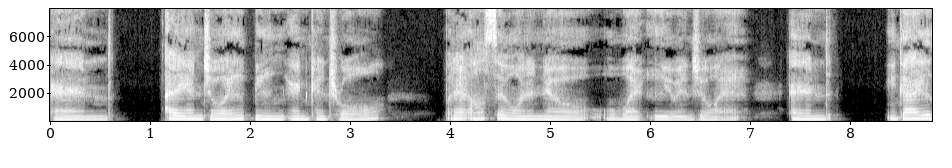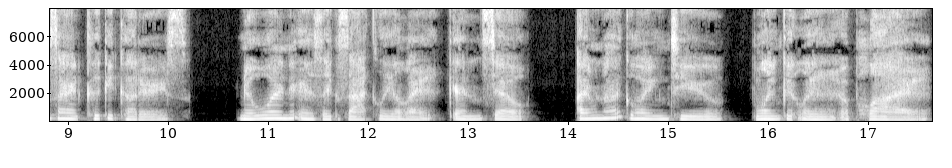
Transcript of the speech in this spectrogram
and I enjoy being in control, but I also want to know what you enjoy. And you guys aren't cookie cutters. No one is exactly alike, and so I'm not going to blanketly apply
